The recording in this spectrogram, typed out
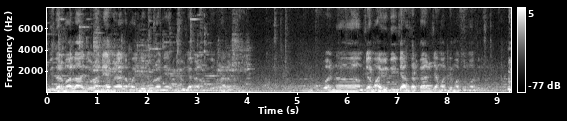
विदर्भाला जेवढा न्याय मिळायला पाहिजे तेवढा न्याय पूर्वीच्या काळामध्ये मिळाला नाही पण आमच्या महायुतीच्या सरकारच्या माध्यमातून मात्र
